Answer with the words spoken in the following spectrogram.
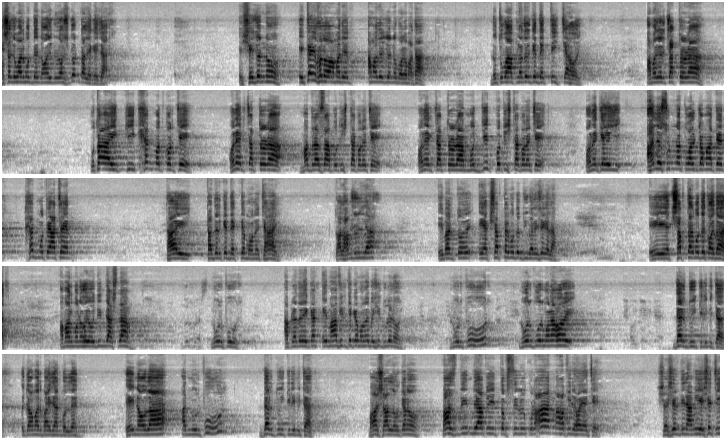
আসা যাওয়ার মধ্যে নয়, দশ ঘণ্টা লেগে যায়। সেই জন্য এটাই হলো আমাদের আমাদের জন্য বড় বাধা। নতুবা আপনাদেরকে দেখতে ইচ্ছা হয়। আমাদের ছাত্ররা কোথায় কি খেদমত করছে? অনেক ছাত্ররা মাদ্রাসা প্রতিষ্ঠা করেছে। অনেক ছাত্ররা মসজিদ প্রতিষ্ঠা করেছে। অনেকেই আহলে সুন্নত ওয়াল জামাতের খেদমতে আছেন। তাই তাদেরকে দেখতে মনে চায়। তো আলহামদুলিল্লাহ এবার তো এই এক সপ্তাহের মধ্যে দুইবার এসে গেলাম। এই এক সপ্তাহের মধ্যে কয়বার? আমার মনে হয় ওই দিন যে আসলাম, নূরপুর। আপনাদের এখান, এই মাহফিল থেকে মনে হয় বেশি দূরে নয়। নূরপুর নূরপুর মনে হয় দেড় দুই কিলোমিটার। ওইটা আমার ভাইজান বললেন, এই নওলা আর নূরপুর দেড় দুই কিলোমিটার। মাশাল্লাহ কেন পাঁচ দিন ব্যাপী তফসিরুল কোরআন মাহফিল হয়েছে। শেষের দিন আমি এসেছি,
